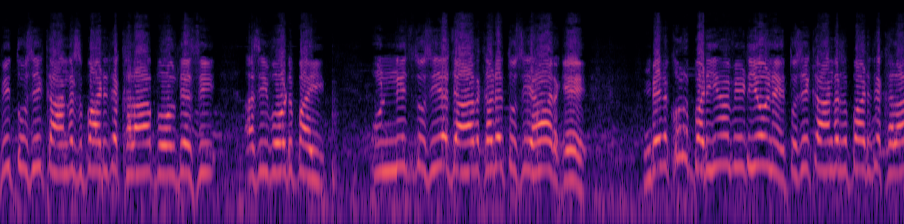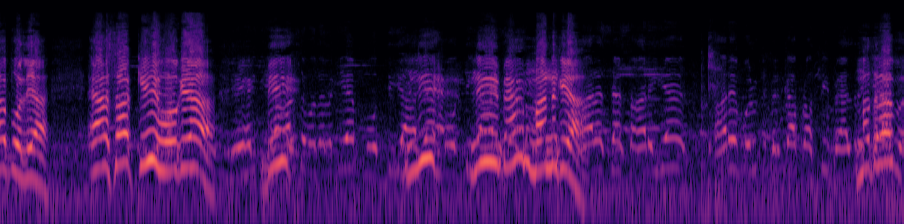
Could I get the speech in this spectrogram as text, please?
ਵੀ ਤੁਸੀਂ ਕਾਂਗਰਸ ਪਾਰਟੀ ਦੇ ਖਿਲਾਫ ਬੋਲਦੇ ਸੀ। ਅਸੀਂ ਵੋਟ ਪਾਈ। 19 ਚ ਤੁਸੀਂ ਆਜ਼ਾਦ ਖੜੇ ਤੁਸੀਂ ਹਾਰ ਗਏ। ਮੇਰੇ ਕੋਲ ਬੜੀਆਂ ਵੀਡੀਓ ਨੇ। ਤੁਸੀਂ ਕਾਂਗਰਸ ਪਾਰਟੀ ਦੇ ਖਿਲਾਫ ਬੋਲਿਆ। ਐਸਾ ਕੀ ਹੋ ਗਿਆ? ਵੀ ਬਦਲ ਗਿਆ ਮੋਦੀ ਆ ਨਹੀਂ ਨਹੀਂ ਮੈਂ ਮੰਨ ਗਿਆ। ਆਰਐਸਐਸ ਆ ਰਹੀ ਹੈ। ਸਾਰੇ ਮੁਲਕ 'ਚ ਫਿਰਕਾ ਪ੍ਰਸਤੀ ਫੈਲ ਰਹੀ ਹੈ। ਮਤਲਬ-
